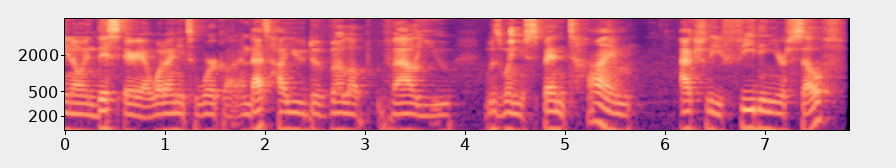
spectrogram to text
you know, in this area, what I need to work on. And that's how you develop value was when you spend time actually feeding yourself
